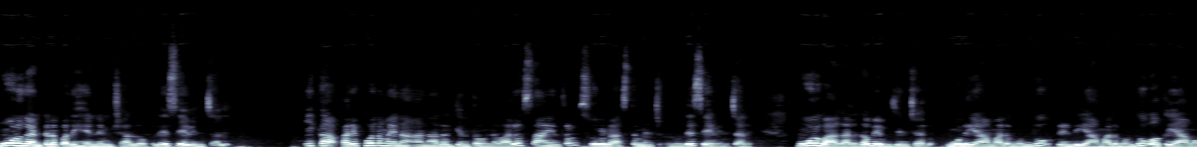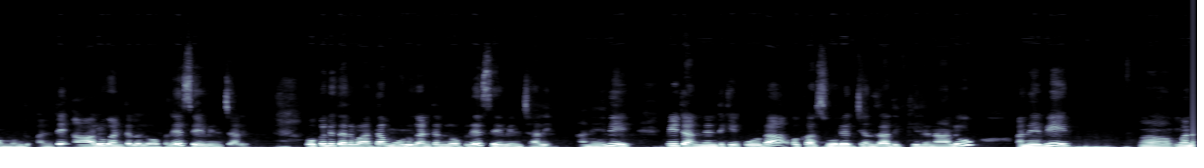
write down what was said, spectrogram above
మూడు గంటల పదిహేను నిమిషాల లోపలే సేవించాలి. ఇక పరిపూర్ణమైన అనారోగ్యంతో ఉన్నవారు సాయంత్రం సూర్యుడు అస్తమించక ముందే సేవించాలి. మూడు భాగాలుగా విభజించారు. మూడు యామాల ముందు రెండు యామాల ముందు ఒక యామం ముందు అంటే ఆరు గంటల లోపలే సేవించాలి. ఒకటి తర్వాత మూడు గంటల లోపలే సేవించాలి అనేది వీటన్నింటికి కూడా ఒక సూర్య చంద్రాది కిరణాలు అనేవి మన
